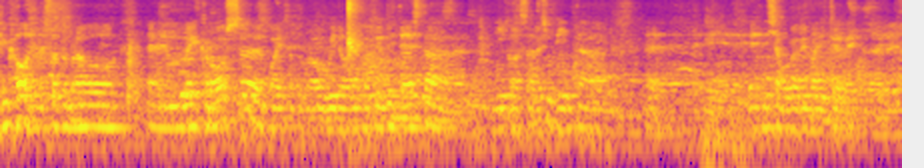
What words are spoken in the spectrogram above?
il gol è stato bravo, eh, un bel cross, poi è stato bravo Guido a colpire di testa, Nicolas ha respinta. Eh, e, e diciamo che ho rimanito in rete.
